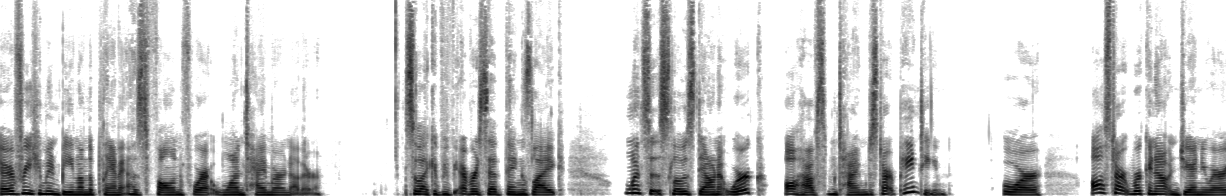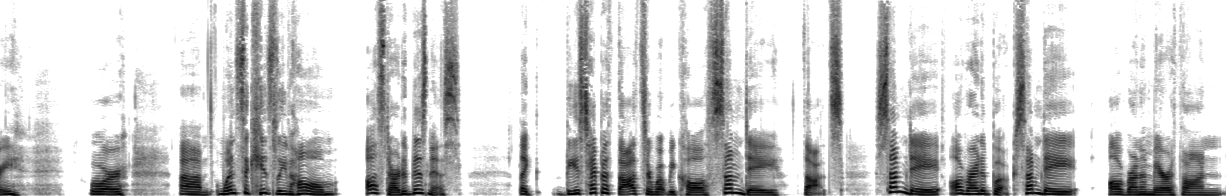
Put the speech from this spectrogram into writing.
every human being on the planet has fallen for at one time or another. So, like if you've ever said things like, once it slows down at work, I'll have some time to start painting, or I'll start working out in January, or um, once the kids leave home, I'll start a business. Like these type of thoughts are what we call someday thoughts. Someday I'll write a book. Someday I'll run a marathon.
